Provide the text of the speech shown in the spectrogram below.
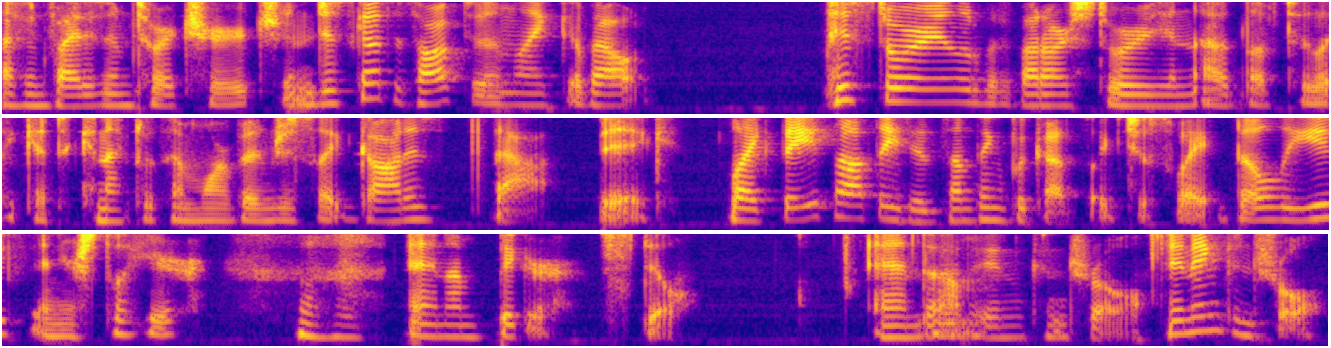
I've invited him to our church and just got to talk to him like about his story, a little bit about our story, and I would love to like get to connect with him more. But I'm just like, God is that big. Like they thought they did something, but God's like, just wait, they'll leave, and you're still here, Mhm. and I'm bigger still, and um, in control. and in control.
